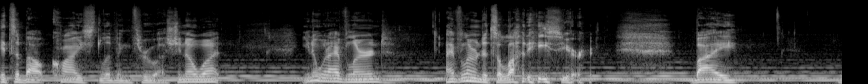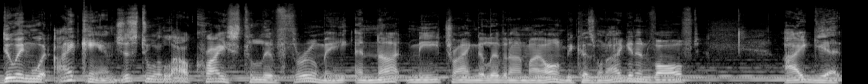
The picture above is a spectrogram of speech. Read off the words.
It's about Christ living through us. You know what? You know what I've learned? I've learned it's a lot easier by doing what I can just to allow Christ to live through me and not me trying to live it on my own because when I get involved, I get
